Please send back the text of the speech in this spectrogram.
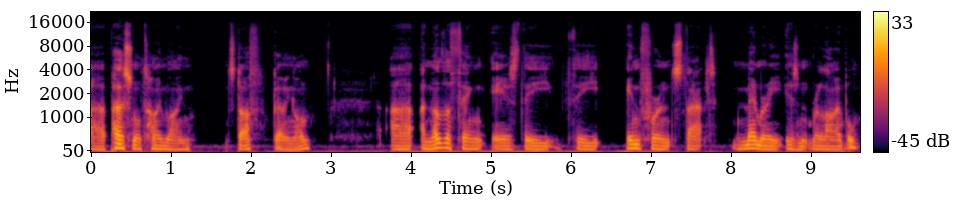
uh, personal timeline stuff going on. Uh, another thing is the the inference that memory isn't reliable,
